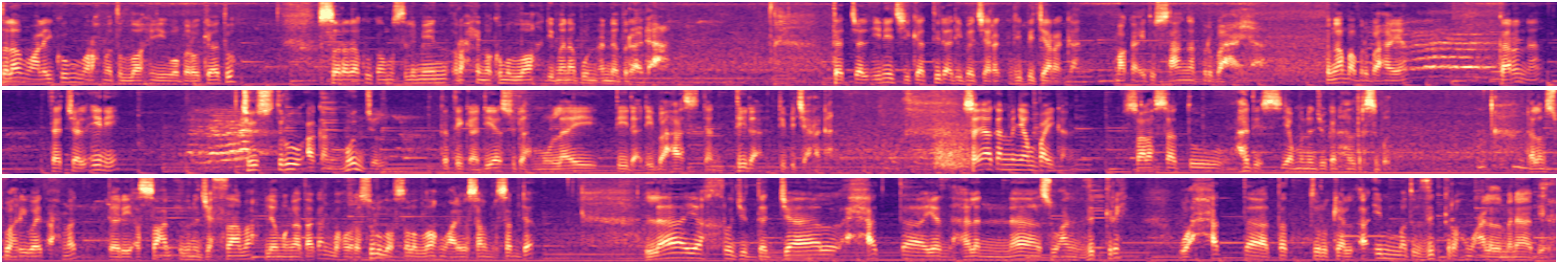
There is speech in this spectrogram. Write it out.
Assalamualaikum warahmatullahi wabarakatuh Saudaraku kaum muslimin rahimakumullah di mana pun anda berada Dajjal ini jika tidak dibicarakan maka itu sangat berbahaya Mengapa berbahaya? Karena Dajjal ini justru akan muncul ketika dia sudah mulai tidak dibahas dan tidak dibicarakan Saya akan menyampaikan salah satu hadis yang menunjukkan hal tersebut. Dalam sebuah riwayat Ahmad dari As-Sa'ab ibnu Jathamah, beliau mengatakan bahwa Rasulullah Shallallahu Alaihi Wasallam bersabda, لا يخرج الدجال حتى يذهل الناس عن ذكره وحتى تترك الأئمة ذكره على المنابر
